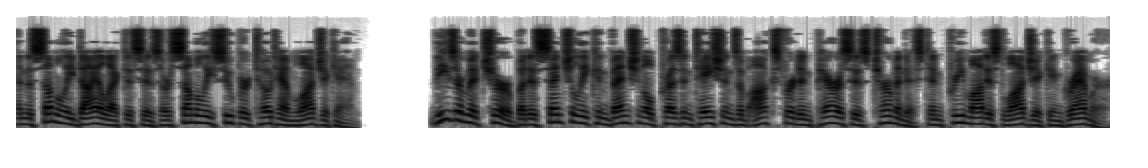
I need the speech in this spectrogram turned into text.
and the Summili Dialectices or Summili super totam logicam. These are mature but essentially conventional presentations of Oxford and Paris's Terminist and pre-modist logic and grammar.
